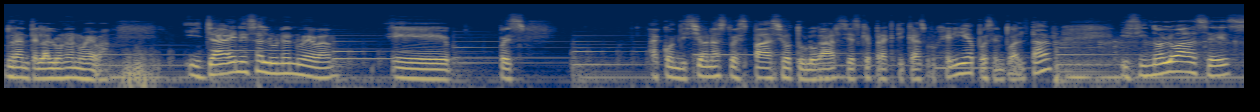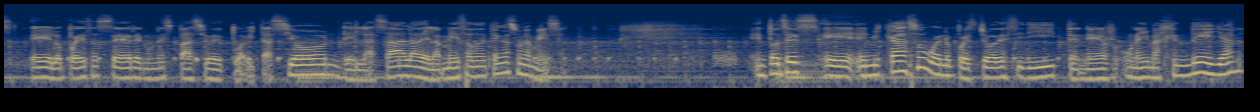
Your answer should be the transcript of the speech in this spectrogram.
durante la luna nueva. Y ya en esa luna nueva, eh, pues acondicionas tu espacio, tu lugar, si es que practicas brujería, pues en tu altar. Y si no lo haces, eh, lo puedes hacer en un espacio de tu habitación, de la sala, de la mesa, donde tengas una mesa. Entonces, eh, en mi caso, bueno, pues yo decidí tener una imagen de ella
